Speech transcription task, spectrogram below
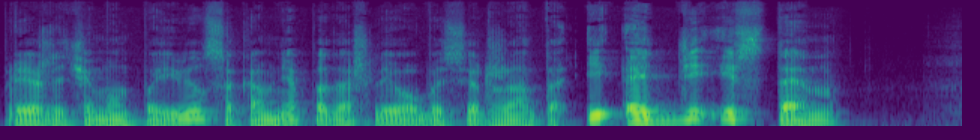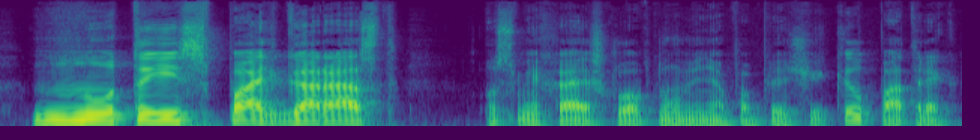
Прежде чем он появился, ко мне подошли оба сержанта. И Эдди, и Стэн. «Ну ты и спать гораст!» Усмехаясь, хлопнул меня по плечу Килл Патрик.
